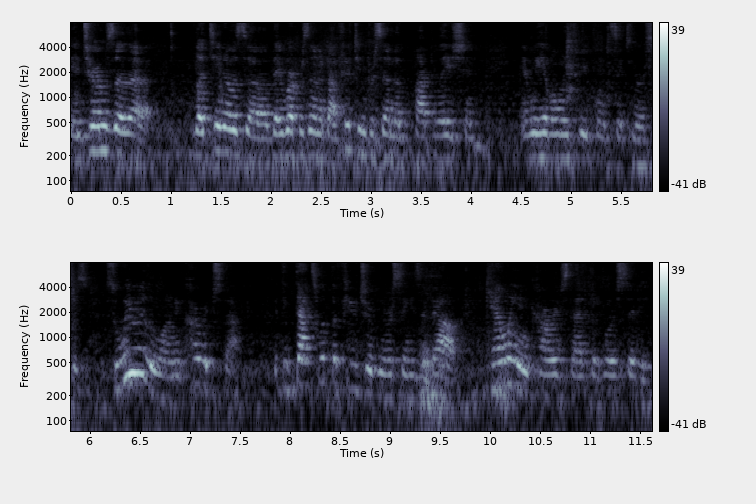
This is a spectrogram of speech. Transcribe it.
In terms of the Latinos, uh, they represent about fifteen percent of the population, and we have only three point six nurses. So we really want to encourage that. I think that's what the future of nursing is about. Can we encourage that diversity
